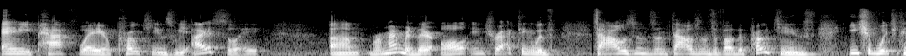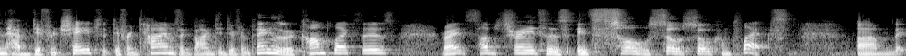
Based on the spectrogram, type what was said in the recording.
any pathway or proteins we isolate, um, remember, they're all interacting with thousands and thousands of other proteins, each of which can have different shapes at different times. They bind to different things. They're complexes, right? Substrates is it's so so so complex. um, that,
